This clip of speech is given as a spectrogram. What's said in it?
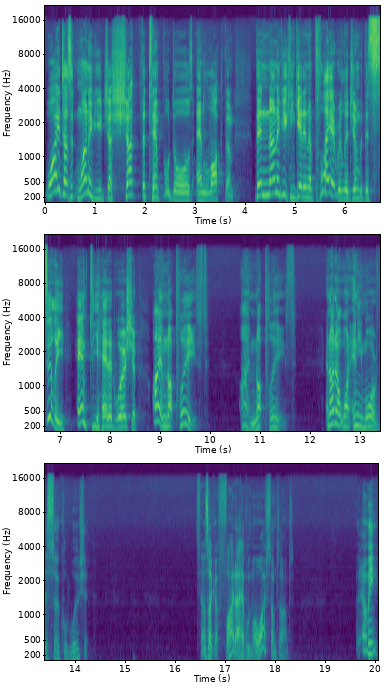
Why doesn't one of you just shut the temple doors and lock them? Then none of you can get in and play at religion with this silly, empty headed worship. I am not pleased. I am not pleased. And I don't want any more of this so called worship. Sounds like a fight I have with my wife sometimes. I mean,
